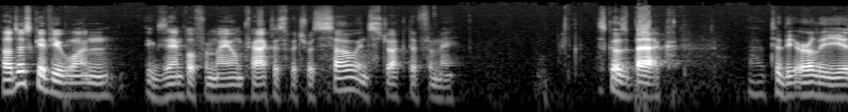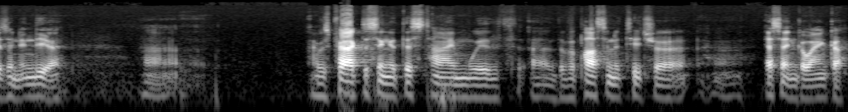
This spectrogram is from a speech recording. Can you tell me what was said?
So I'll just give you one example from my own practice, which was so instructive for me. This goes back uh, to the early years in India. Uh, I was practicing at this time with uh, the Vipassana teacher, uh, S.N. Goenka.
